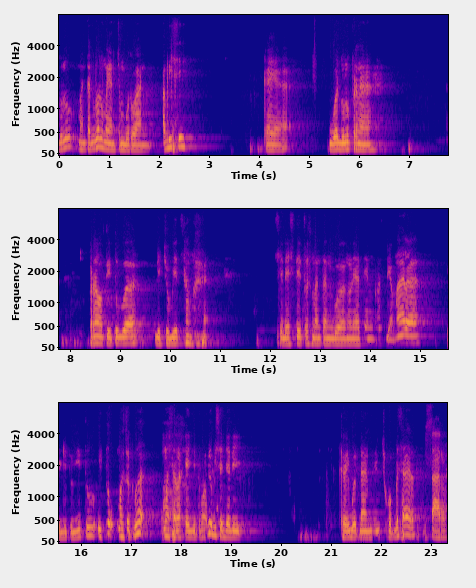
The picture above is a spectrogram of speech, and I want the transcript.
dulu mantan gue lumayan cemburuan. habis sih kayak gue dulu pernah pernah waktu itu gue dicubit sama si Desti terus mantan gue ngeliatin terus dia marah begitu gitu itu maksud gue masalah kayak gitu juga bisa jadi keributan yang cukup besar Besar.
